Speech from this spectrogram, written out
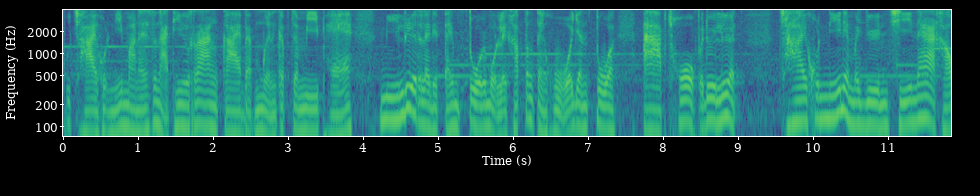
ผู้ชายคนนี้มาในลักษณะที่ร่างกายแบบเหมือนกับจะมีแผล มีเลือดอะไรเนี่ยเต็มตัวไปหมดเลยครับ ตั้งแต่หัวยันตัวอาบโชกไปด้วยเลือด ชายคนนี้เนี่ยมายืนชี้หน้าเขา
